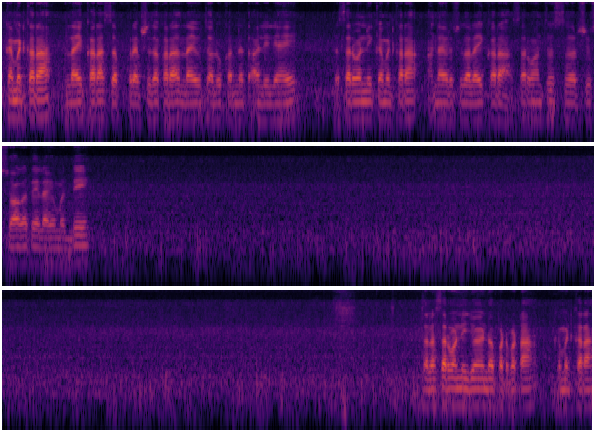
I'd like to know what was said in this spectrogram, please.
तर कमेंट करा लाईक करा सबस्क्राईबसुद्धा करा. लाईव्ह चालू करण्यात आलेली आहे. तर सर्वांनी कमेंट करा आणि सुद्धा लाईक करा. सर्वांचं सहर्ष स्वागत आहे लाईव्हमध्ये चला सर्वांनी जॉईन पटपटा कमेंट करा.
